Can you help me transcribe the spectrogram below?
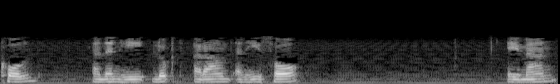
called, and then he looked around and he saw a man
